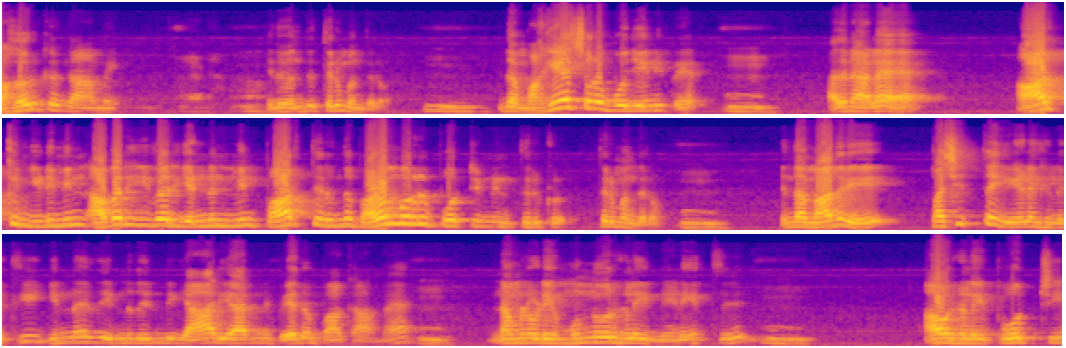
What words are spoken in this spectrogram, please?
பகவருக்கு ஆமை. இது வந்து திருமந்திரம். இந்த மகேஸ்வர பூஜைன்னு பேர். அதனால ஆர்க்கும் இடுமின் அவர் இவர் எண்ணன்மின் பார்த்திருந்து பழம்பொருள் போற்றிமின் திருக்கு திருமந்திரம். இந்த மாதிரி பசித்த ஏழைகளுக்கு இன்னது இன்னது என்று யார் யாருன்னு பேதம் பார்க்காம நம்மளுடைய முன்னோர்களை நினைத்து அவர்களை போற்றி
